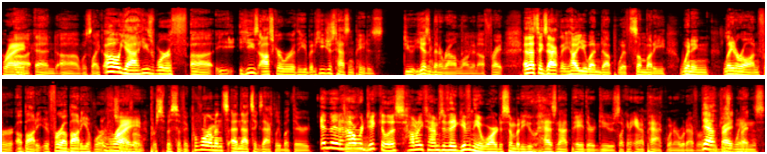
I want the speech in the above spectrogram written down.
right. Uh, and uh, was like, "Oh yeah, he's worth, uh, he's Oscar worthy, but he just hasn't paid his due. He hasn't been around long enough, right?" And that's exactly how you end up with somebody winning later on for a body for a body of work, instead of Right. specific performance, and that's exactly what they're. and then how ridiculous! How many times have they given the award to somebody who has not paid their dues, like an Anna Paquin or whatever? Yeah, who just right, right. wins.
